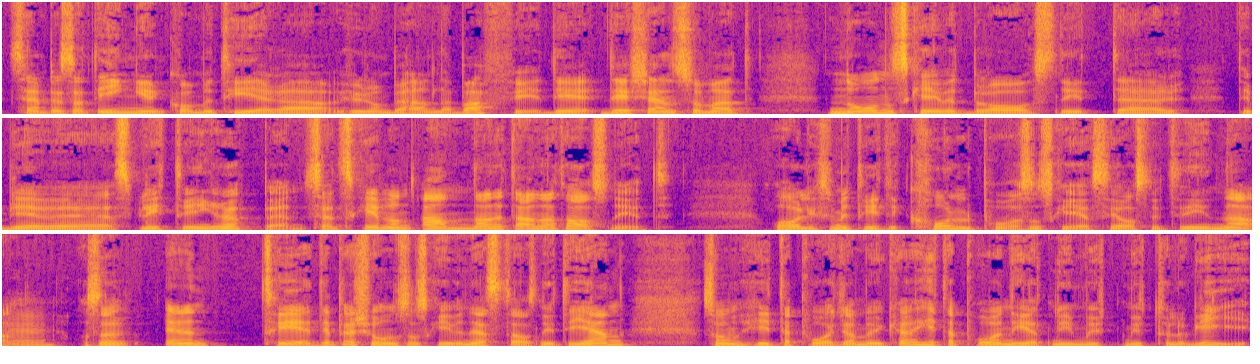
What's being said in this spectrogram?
exempel så att ingen kommenterar hur de behandlar Buffy. Det, det känns som att någon skrev ett bra avsnitt där det blev eh, splittring i gruppen. Sen skrev någon annan ett annat avsnitt. Och har liksom inte riktigt koll på vad som skrevs i avsnittet innan. Och sen är det en tredje person som skriver nästa avsnitt igen. Som hittar på att ja, men vi kan hitta på en helt ny myt- mytologi.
